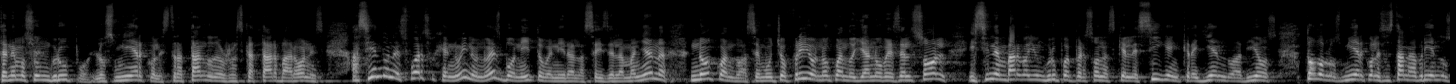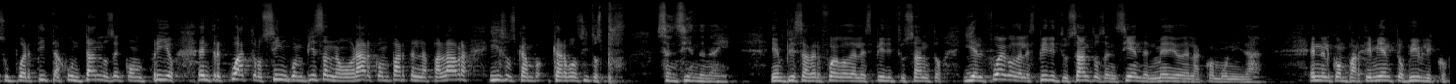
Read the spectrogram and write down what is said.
tenemos un grupo los miércoles tratando de rescatar varones, haciendo un esfuerzo genuino. No es bonito venir a las 6 de la mañana, no cuando hace mucho frío, no cuando ya no ves el sol. Y sin embargo hay un grupo de personas que le siguen creyendo a Dios. Todos los miércoles están abriendo su puertita, juntándose con frío. Entre 4 o 5 empiezan a orar, comparten la palabra y esos carboncitos se encienden ahí. Y empieza a haber fuego del Espíritu Santo. Y el fuego del Espíritu Santo se enciende en medio de la comunidad en el compartimiento bíblico,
